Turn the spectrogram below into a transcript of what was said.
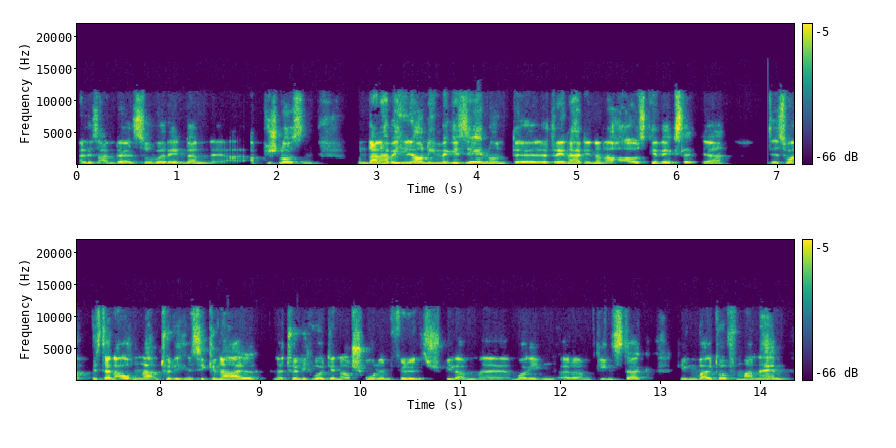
alles andere als souverän dann abgeschlossen. Und dann habe ich ihn auch nicht mehr gesehen. Und der Trainer hat ihn dann auch ausgewechselt. Ja? Das war, ist dann auch natürlich ein Signal. Natürlich wollte ihn auch schonen für das Spiel am morgigen oder am Dienstag gegen Waldhof Mannheim.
